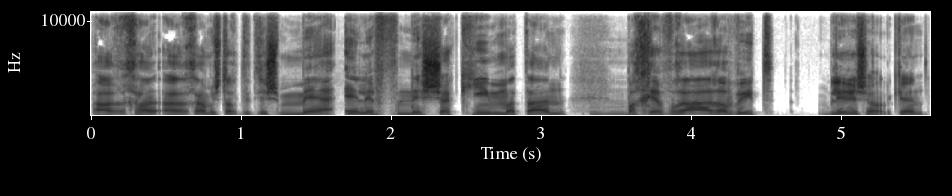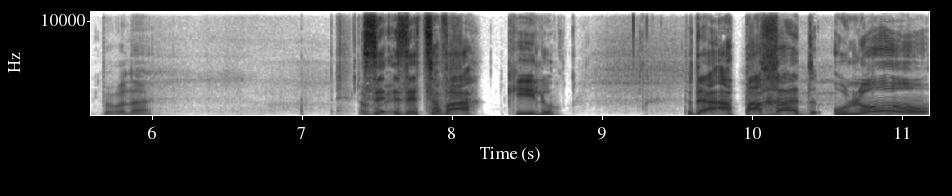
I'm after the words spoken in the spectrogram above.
הערכה הערכה משטרתית, יש 100 אלף נשקים, מתן, בחברה הערבית, בלי רישיון, כן? בוודאי. זה, זה צבא, כאילו. אתה יודע, הפחד הוא לא,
